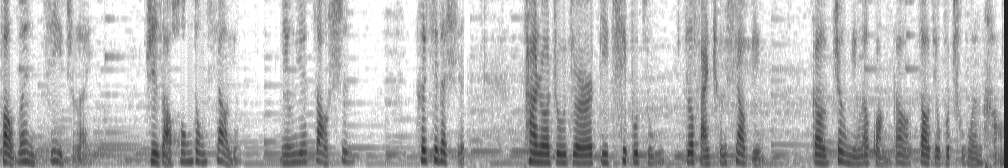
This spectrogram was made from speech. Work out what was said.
访问记之类，制造轰动效应，名曰造势。可惜的是，倘若主角底气不足，则反成笑柄，更证明了广告造就不出文豪。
